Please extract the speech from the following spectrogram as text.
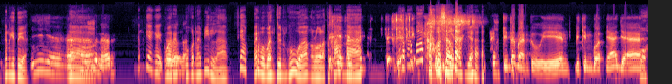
kan gitu ya? Iya, Nah. heeh, bener. kan kayak kayak Gitu. kemarin gue pernah bilang siapa yang mau bantuin gua ngelola ke sana? Bukan apa apa masalahnya. Kita bantuin bikin botnya aja. Wah.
